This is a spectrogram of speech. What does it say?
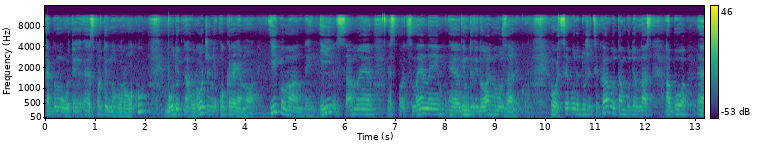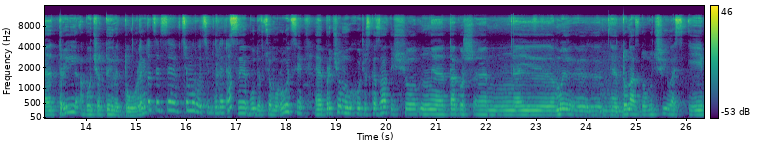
так би мовити, е, спортивного року будуть нагороджені окремо і команди, і саме спортсмени е, в індивідуальному заліку. Ось це буде дуже цікаво. Там буде в нас або е, три, або чотири тури. Тобто це все в цьому році буде, так? Це буде в цьому році. Е, Причому хочу сказати, що е, також е, е, ми е, е, до нас долучилась і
